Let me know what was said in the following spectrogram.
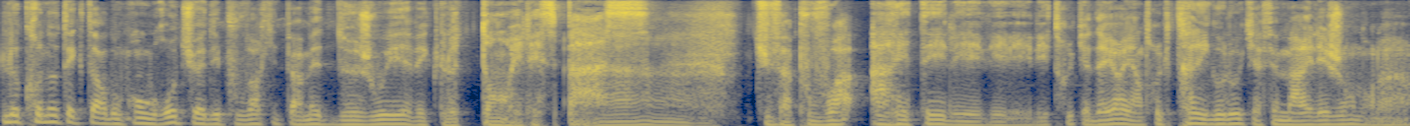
Le chronotector, donc en gros, tu as des pouvoirs qui te permettent de jouer avec le temps et l'espace. Ah. Tu vas pouvoir arrêter les, les, les trucs. D'ailleurs, il y a un truc très rigolo qui a fait marrer les gens dans la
